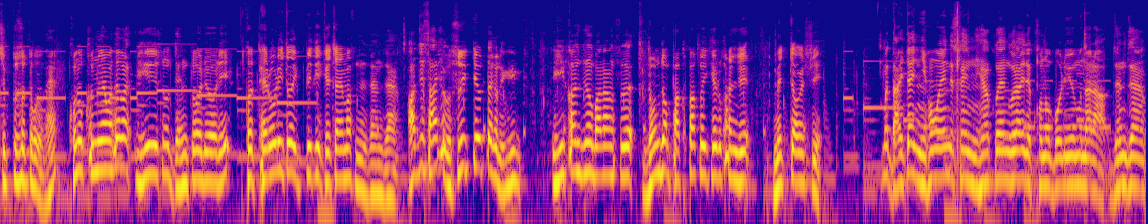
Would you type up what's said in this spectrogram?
チップスってことね。この組み合わせがイギリスの伝統料理。これペロリと一匹いけちゃいますね全然。味最初薄いって言ったけどいいいい感じのバランス。どんどんパクパクいける感じ。めっちゃ美味しい。まあ大体日本円で1200円ぐらいでこのボリュームなら全然。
